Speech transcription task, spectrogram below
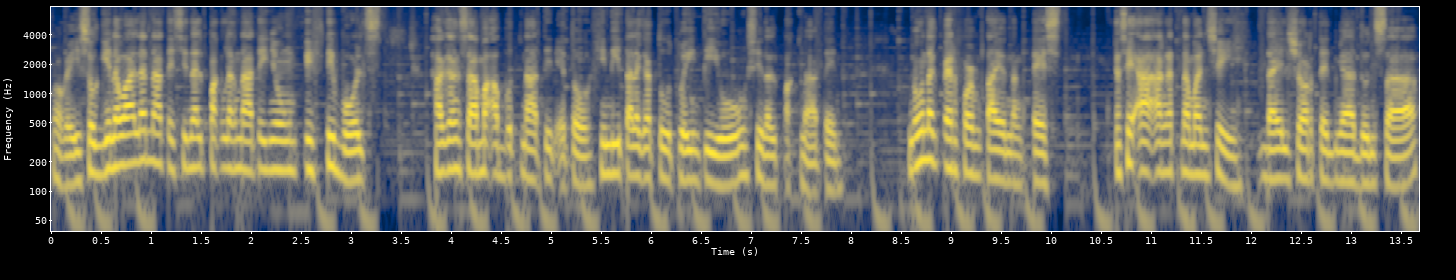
Okay, so ginawa lang natin, sinalpak lang natin yung 50 volts hanggang sa maabot natin ito. Hindi talaga 220 yung sinalpak natin. Nung nag-perform tayo ng test, kasi aangat naman siya eh, dahil shorted nga dun sa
